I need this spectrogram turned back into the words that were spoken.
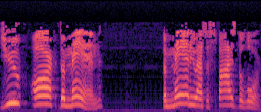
You are the man, the man who has despised the Lord.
